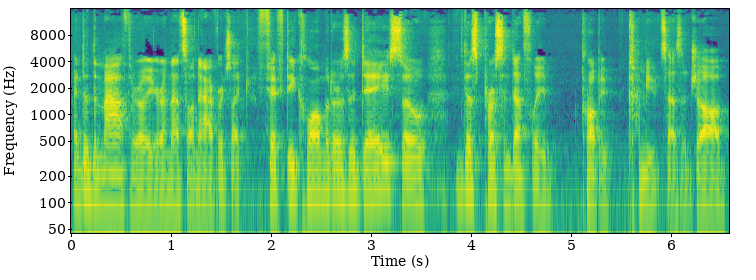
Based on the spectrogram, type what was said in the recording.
I did the math earlier and that's on average like 50 kilometers a day. So this person definitely probably commutes as a job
